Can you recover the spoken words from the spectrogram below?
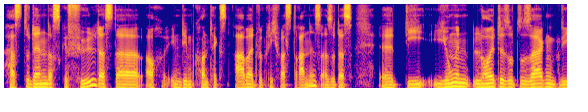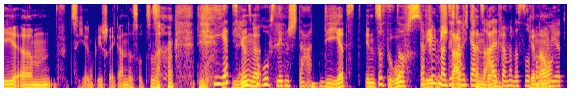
Hast du denn das Gefühl, dass da auch in dem Kontext Arbeit wirklich was dran ist? Also dass äh, die jungen Leute sozusagen, die ähm, fühlt sich irgendwie schräg an, das sozusagen, die, die jetzt Jünger, ins Berufsleben starten. Die jetzt ins das Berufsleben starten. Da fühlt man sich da nicht ganz so alt, wenn man das so genau, formuliert.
